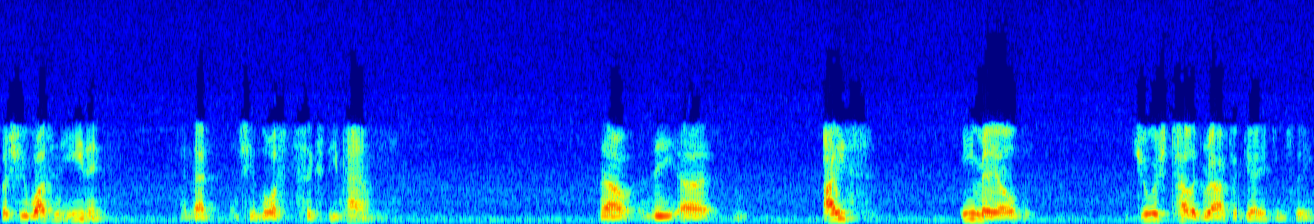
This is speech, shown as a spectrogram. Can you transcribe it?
so she wasn't eating, and that and she lost 60 pounds. Now the uh, ICE emailed Jewish Telegraphic Agency,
